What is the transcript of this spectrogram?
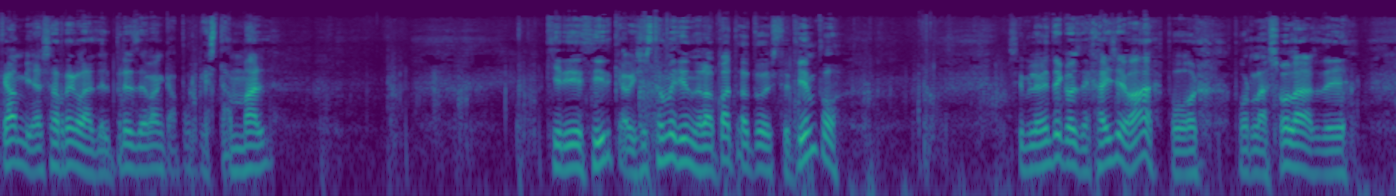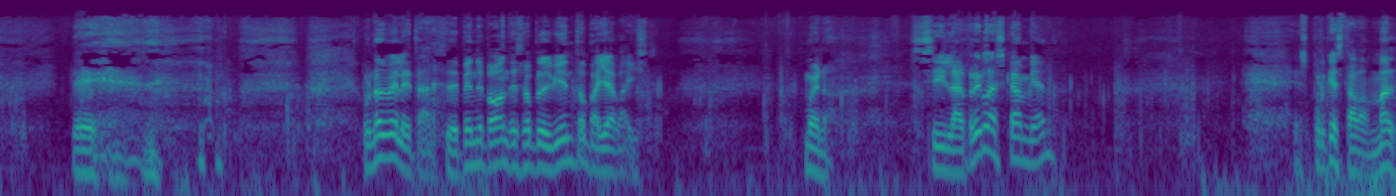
cambia esas reglas del press de banca porque están mal, quiere decir que habéis estado metiendo la pata todo este tiempo. Simplemente que os dejáis llevar por, por las olas de, de, de unas veletas. Depende para dónde sople el viento, para allá vais. Bueno, si las reglas cambian, es porque estaban mal.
